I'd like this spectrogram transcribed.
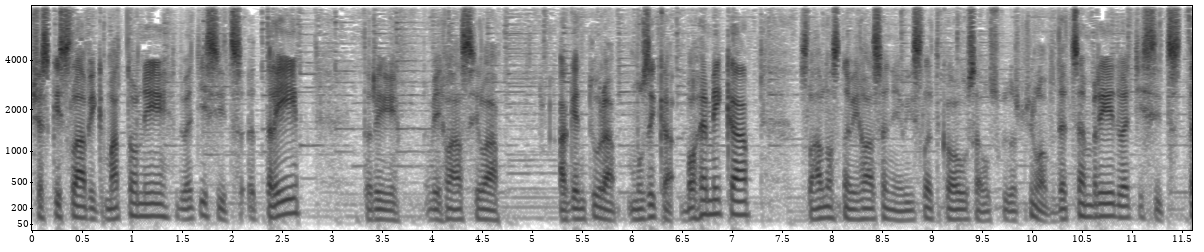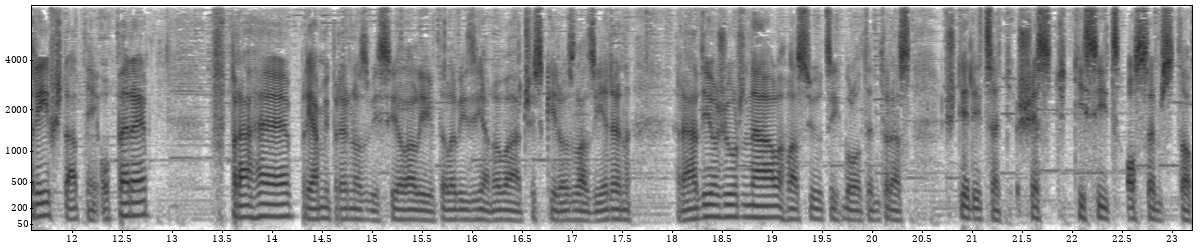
Český Slávik Matony 2003, ktorý vyhlásila agentúra Muzika Bohemika. Slávnostné vyhlásenie výsledkov sa uskutočnilo v decembri 2003 v štátnej opere v Prahe. Priamy prenos vysielali televízia Nová Český rozhlas 1 rádiožurnál. Hlasujúcich bolo tentoraz 46 806.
